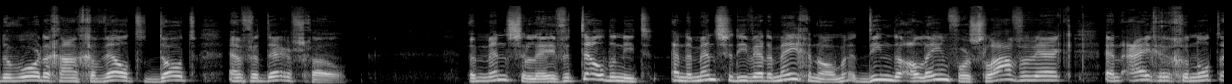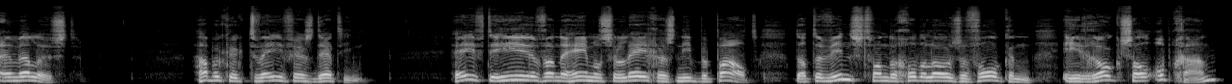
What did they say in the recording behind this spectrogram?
de woorden gaan geweld, dood en verderf schuil. Een mensenleven telde niet en de mensen die werden meegenomen dienden alleen voor slavenwerk en eigen genot en wellust. Habakkuk 2 vers 13 heeft de Heere van de hemelse legers niet bepaald dat de winst van de goddeloze volken in rook zal opgaan?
